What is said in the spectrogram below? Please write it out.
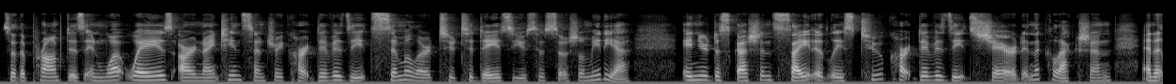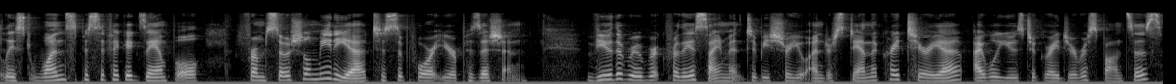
So the prompt is In what ways are 19th century carte de visite similar to today's use of social media? In your discussion, cite at least two carte de visites shared in the collection and at least one specific example from social media to support your position. View the rubric for the assignment to be sure you understand the criteria I will use to grade your responses.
